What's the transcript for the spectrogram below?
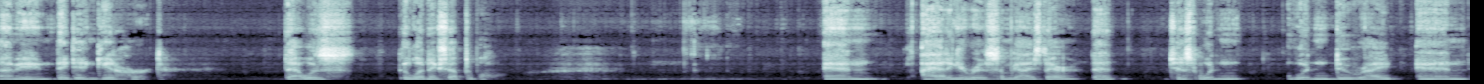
I mean, they didn't get hurt. That was it wasn't acceptable, and I had to get rid of some guys there that just wouldn't wouldn't do right, and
